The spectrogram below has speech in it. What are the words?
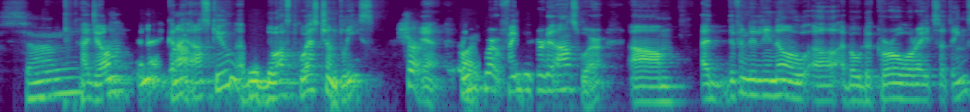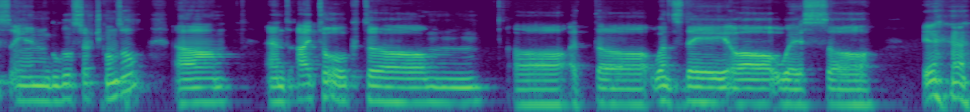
Some... Hi, John. Can I, can wow. I ask you about the last question, please? Sure. Yeah. Thank, you for, thank you for the answer. Um, I definitely know uh, about the crawl rate settings in Google Search Console. Um, and I talked um, uh, at Wednesday uh, with uh, yeah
